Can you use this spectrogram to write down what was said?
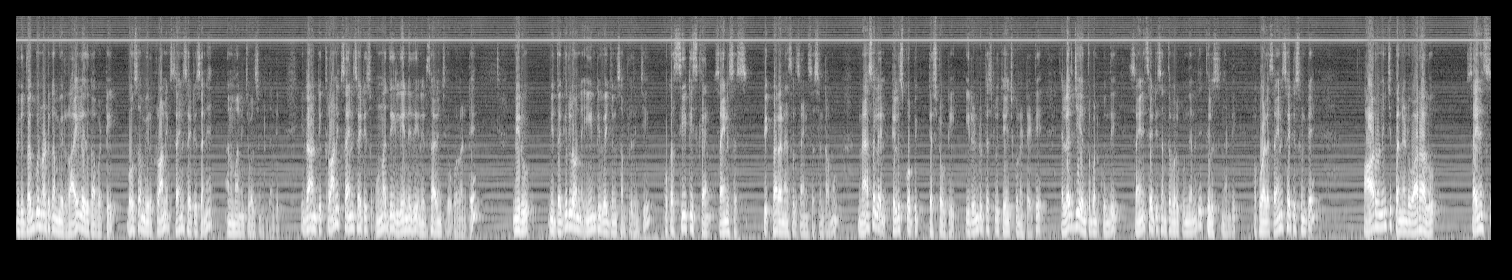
మీకు దగ్గున్నట్టుగా మీరు రాయలేదు కాబట్టి బహుశా మీరు క్రానిక్ సైనసైటిస్ అనే అనుమానించవలసి ఉంటుందండి. ఇలాంటి క్రానిక్ సైనసైటిస్ ఉన్నది లేనిది నిర్ధారించుకోవాలంటే మీరు మీ దగ్గరలో ఉన్న ఈఎన్టీ వైద్యుని సంప్రదించి ఒక CT scan sinuses paranasal sinuses అంటాము. నాసల్ టెలిస్కోపిక్ టెస్ట్ ఒకటి. ఈ రెండు టెస్టులు చేయించుకున్నట్టయితే ఎలర్జీ ఎంతవరకు ఉంది సైనసైటిస్ ఎంతవరకు ఉంది అనేది తెలుస్తుందండి. ఒకవేళ సైనసైటిస్ ఉంటే ఆరు నుంచి పన్నెండు వారాలు సైనస్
